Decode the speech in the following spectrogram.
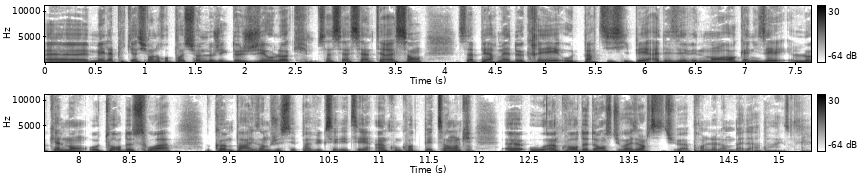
Euh, mais l'application, elle repose sur une logique de géoloc. Ça, c'est assez intéressant. Ça permet de créer ou de participer à des événements organisés localement autour de soi, comme par exemple, je sais pas, vu que c'est l'été, un concours de pétanque euh, ou un cours de danse. Tu vois, genre si tu veux apprendre la lambada, par exemple.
